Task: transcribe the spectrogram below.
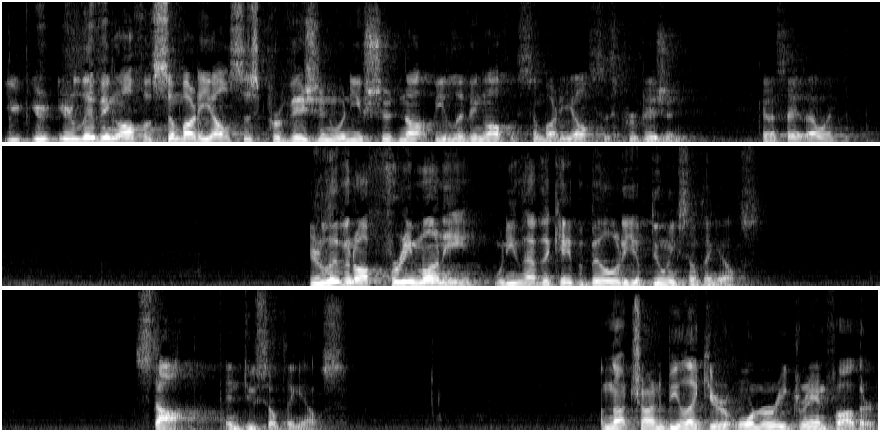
you're, you're living off of somebody else's provision when you should not be living off of somebody else's provision. Can I say it that way? You're living off free money when you have the capability of doing something else. Stop and do something else. I'm not trying to be like your ornery grandfather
